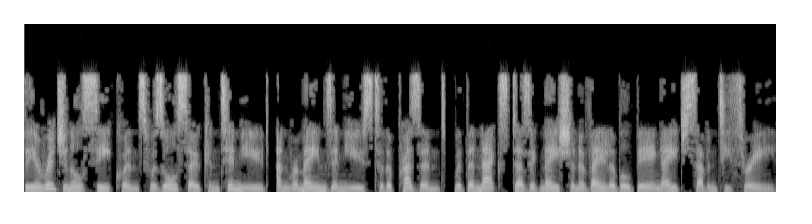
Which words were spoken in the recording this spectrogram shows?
the original sequence was also continued, and remains in use to the present, with the next designation available being H73.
